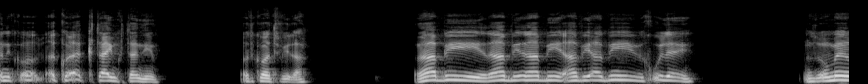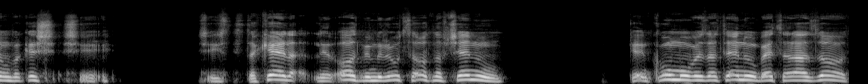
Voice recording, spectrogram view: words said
אני קורא קטעים קטנים, עוד כל התפילה. רבי, רבי, רבי, אבי, אבי וכולי. אז הוא אומר, הוא מבקש ש... שיסתכל, לראות במרירות צרות נפשנו. כן, קומו בעזרתנו בעת צרה הזאת.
